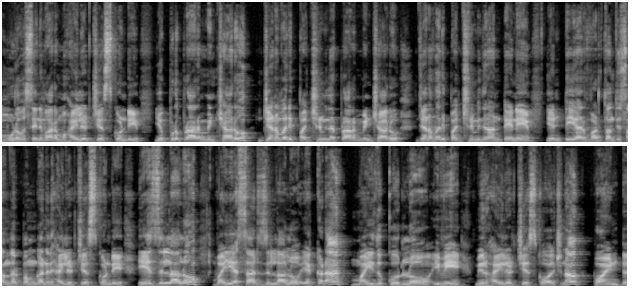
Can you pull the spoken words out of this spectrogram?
మూడవ శనివారం హైలైట్ చేసుకోండి. ఎప్పుడు ప్రారంభించారు? జనవరి పద్దెనిమిదిన ప్రారంభించారు. జనవరి పద్దెనిమిదిన అంటేనే ఎన్టీఆర్ వర్ధంతి సందర్భంగానే హైలైట్ చేసుకోండి. ఏ జిల్లాలో? వైఎస్ఆర్ జిల్లాలో. ఎక్కడ? మైదుకూర్లో. ఇవి మీరు హైలైట్ చేసుకోవాల్సిన పాయింట్.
